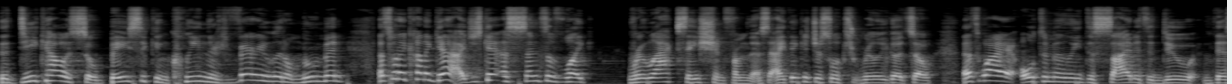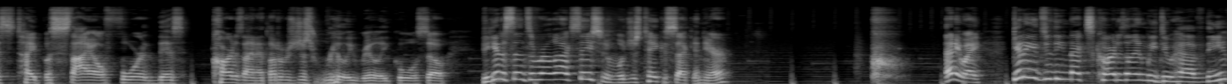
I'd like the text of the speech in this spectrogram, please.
The decal is so basic and clean. There's very little movement. That's what I kind of get. I just get a sense of like relaxation from this. I think it just looks really good. So that's why I ultimately decided to do this type of style for this car design. I thought it was just really, really cool. So you get a sense of relaxation, we'll just take a second here. Anyway, getting into the next car design, we do have the...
